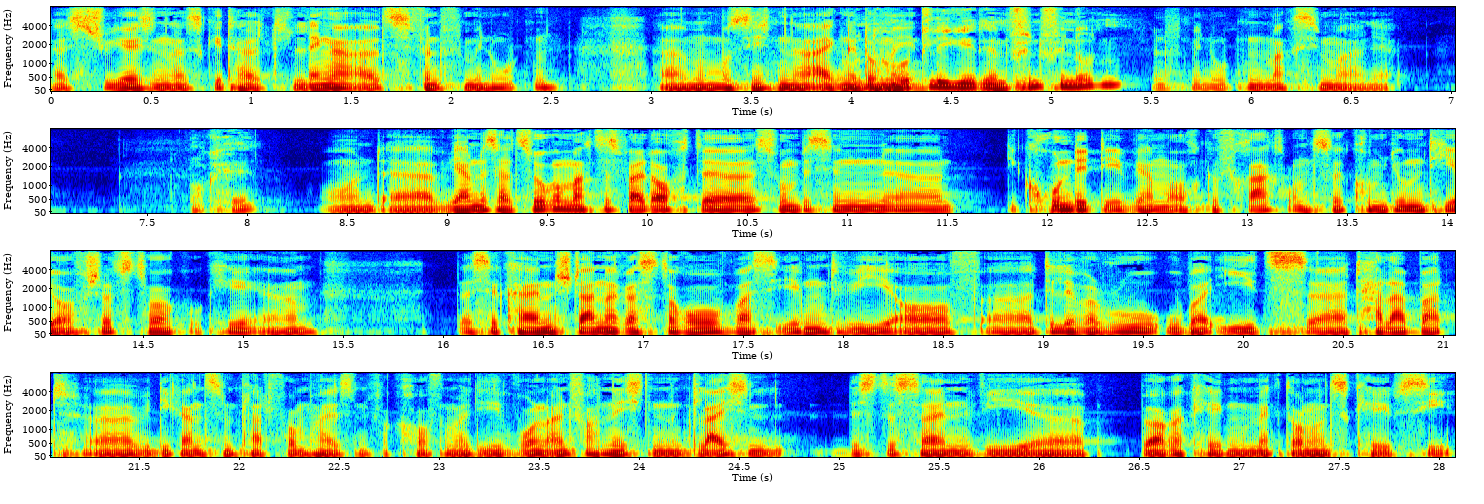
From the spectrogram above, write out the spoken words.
Heißt schwierig, sondern es geht halt länger als fünf Minuten. Äh, man muss sich eine eigene Und Domain. Hoodly geht in fünf Minuten? Fünf Minuten maximal, ja. Okay. Und äh, wir haben das halt so gemacht, das war halt auch der, so ein bisschen äh, die Grundidee. Wir haben auch gefragt, unsere Community auf Chef's Talk, okay, ähm, das ist ja kein Standardrestaurant, was irgendwie auf äh, Deliveroo, Uber Eats, äh, Talabat, äh, wie die ganzen Plattformen heißen, verkaufen, weil die wollen einfach nicht in der gleichen Liste sein wie äh, Burger King, McDonald's, KFC.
